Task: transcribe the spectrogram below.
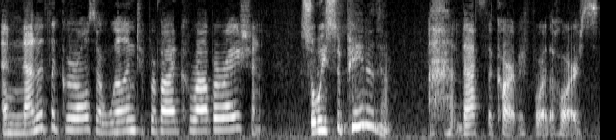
and none of the girls are willing to provide corroboration. So we subpoena them. That's the cart before the horse.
